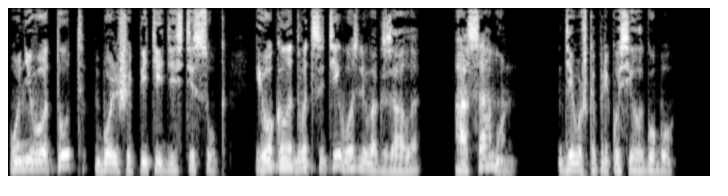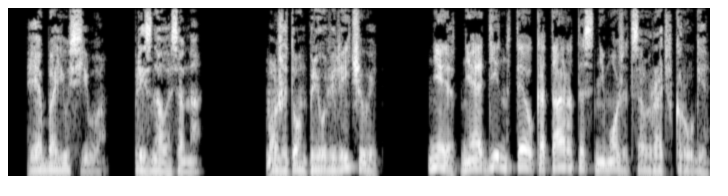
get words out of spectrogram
У него тут больше пятидесяти сук и около двадцати возле вокзала, а сам он... Девушка прикусила губу. «Я боюсь его», — призналась она. «Может, он преувеличивает?» «Нет, ни один Теокатаратос не может соврать в круге».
